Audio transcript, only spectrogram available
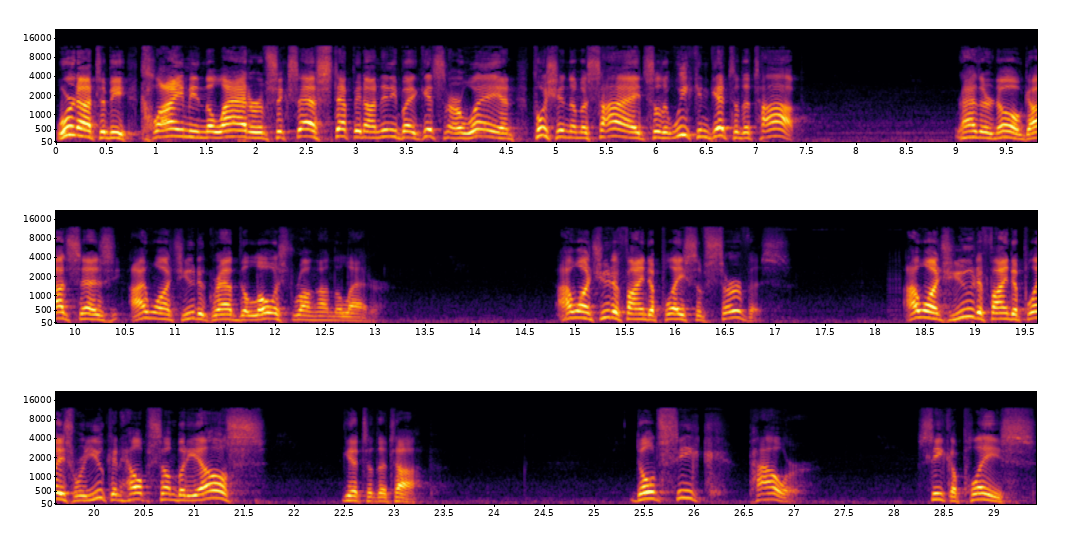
we're not to be climbing the ladder of success, stepping on anybody that gets in our way and pushing them aside so that we can get to the top. Rather, no, God says, I want you to grab the lowest rung on the ladder. I want you to find a place of service. I want you to find a place where you can help somebody else get to the top. Don't seek power, seek a place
